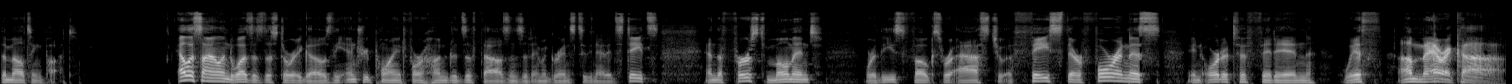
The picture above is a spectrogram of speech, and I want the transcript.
the melting pot. Ellis Island was, as the story goes, the entry point for hundreds of thousands of immigrants to the United States, and the first moment where these folks were asked to efface their foreignness in order to fit in with America.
